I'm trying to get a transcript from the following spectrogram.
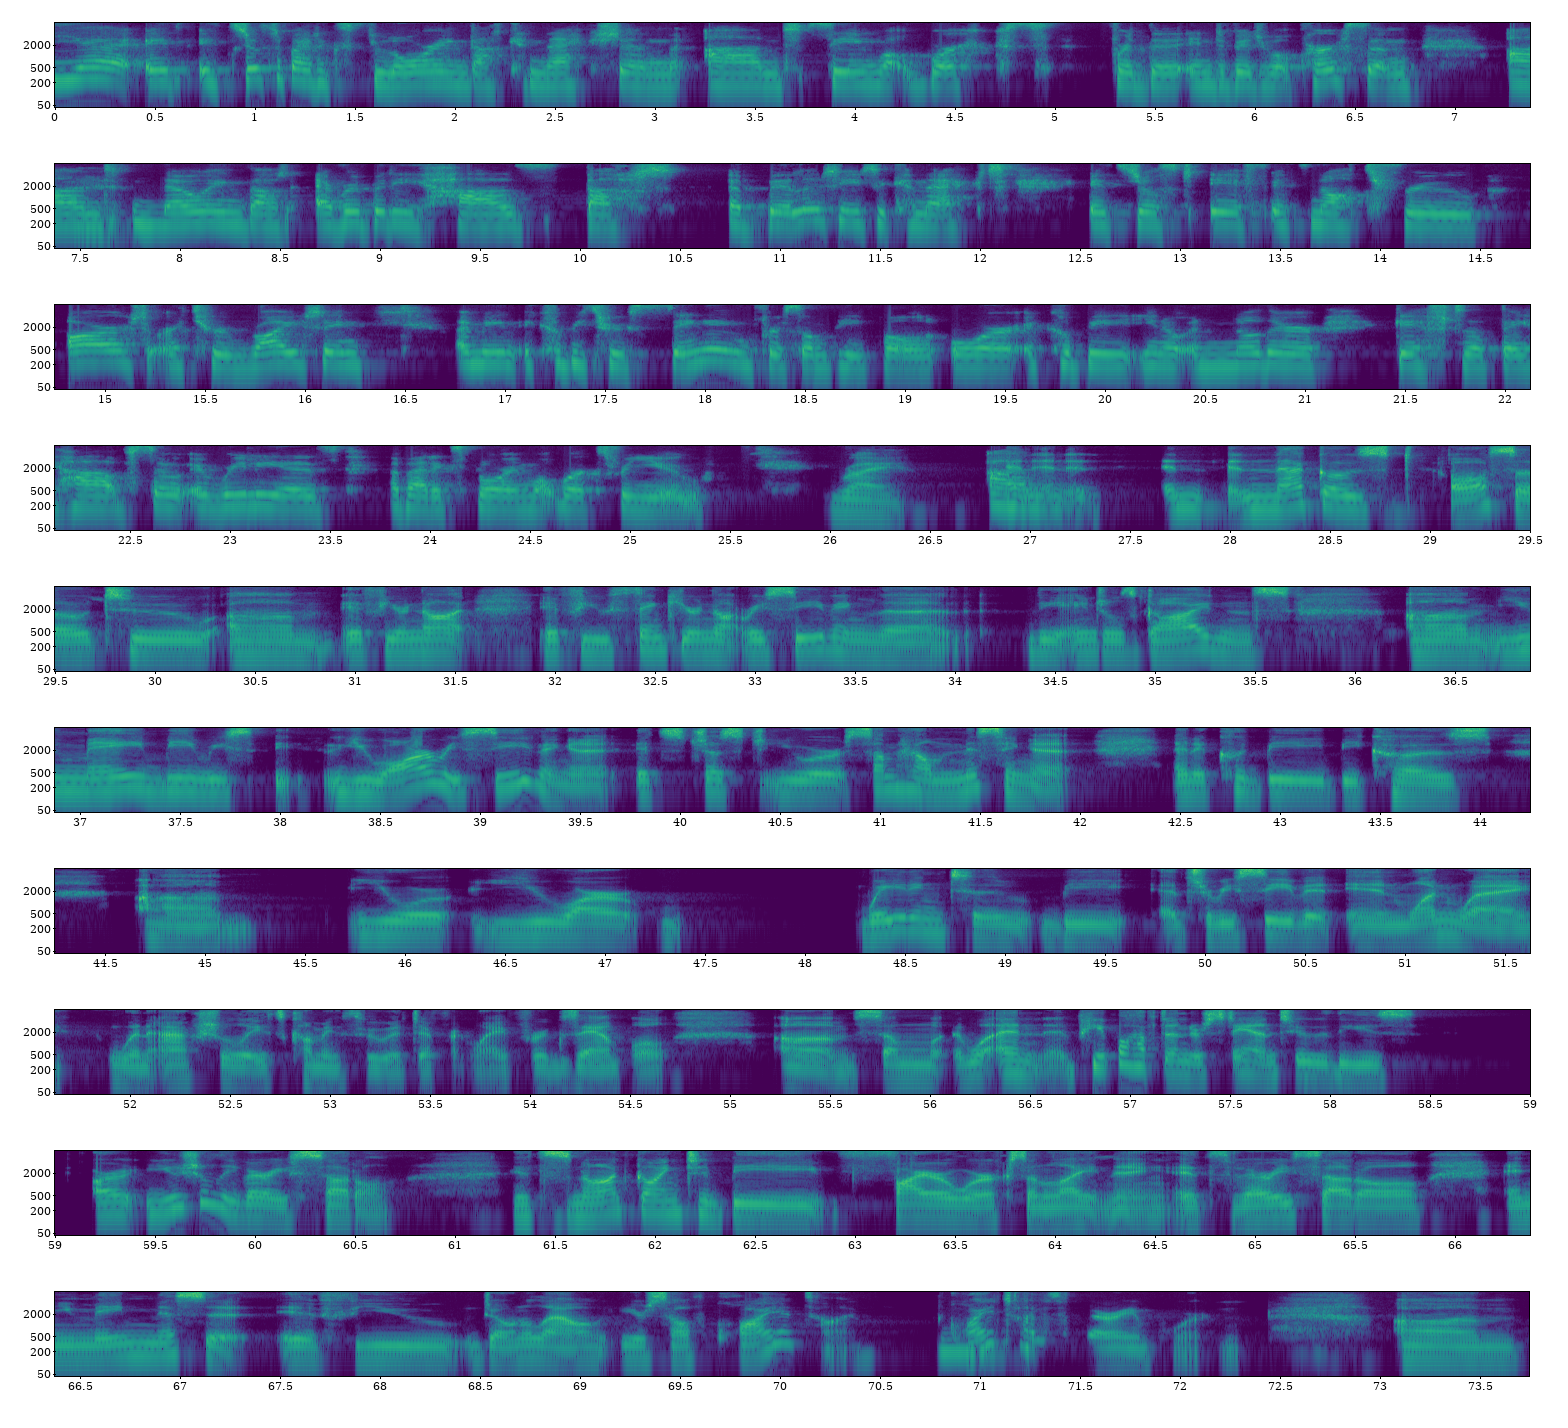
yeah, it, it's just about exploring that connection and seeing what works for the individual person and knowing that everybody has that ability to connect. It's just if it's not through art or through writing. I mean, it could be through singing for some people, or it could be, you know, another gift that they have. So it really is about exploring what works for you. Right. Um, and, and, and, and that goes also to um, if you're not, if you think you're not receiving the, the angel's guidance, um, you may be re- you are receiving it. It's just you're somehow missing it. And it could be because um, you're you are waiting to be to receive it in one way when actually it's coming through a different way. For example um, some well and people have to understand too these are usually very subtle it's not going to be fireworks and lightning. It's very subtle, and you may miss it if you don't allow yourself quiet time. Mm-hmm. Quiet time is very important. Um,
